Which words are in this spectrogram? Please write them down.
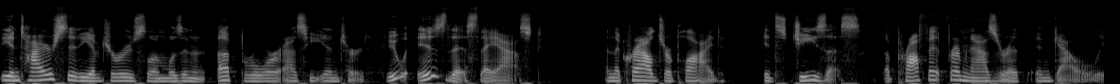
The entire city of Jerusalem was in an uproar as he entered. Who is this? they asked. And the crowds replied, It's Jesus, the prophet from Nazareth in Galilee.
